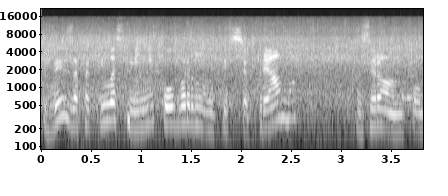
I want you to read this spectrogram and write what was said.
сюди захотілося мені повернутися прямо зранку.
